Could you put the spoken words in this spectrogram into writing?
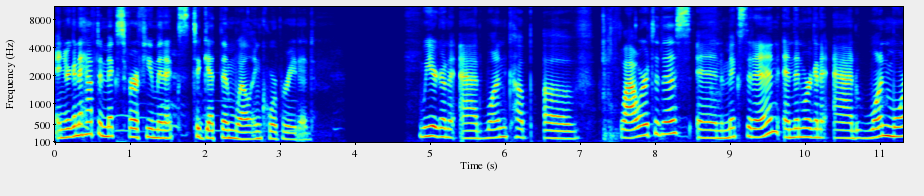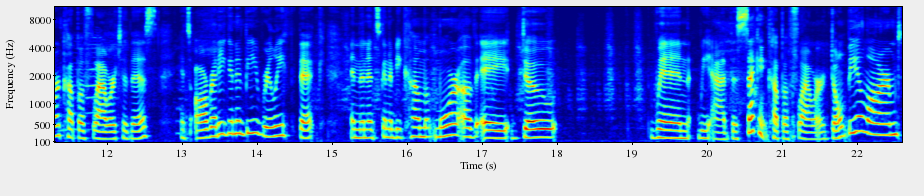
and you're going to have to mix for a few minutes to get them well incorporated we are going to add one cup of flour to this and mix it in. And then we're going to add one more cup of flour to this. It's already going to be really thick. And then it's going to become more of a dough when we add the second cup of flour. Don't be alarmed.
